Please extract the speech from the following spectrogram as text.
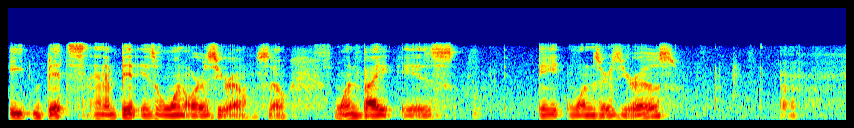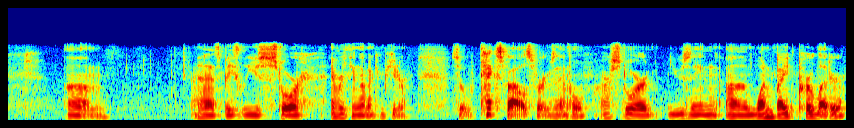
8 bits, and a bit is a 1 or a 0. So one byte is 8 ones or zeros. Um, and that's basically used to store everything on a computer. So text files, for example, are stored using uh, one byte per letter,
